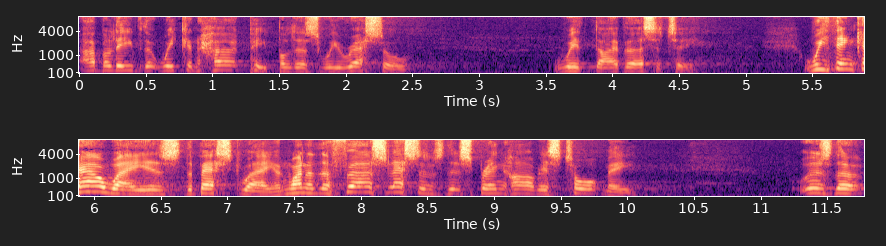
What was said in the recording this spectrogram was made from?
I believe that we can hurt people as we wrestle with diversity. We think our way is the best way. And one of the first lessons that Spring Harvest taught me was that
